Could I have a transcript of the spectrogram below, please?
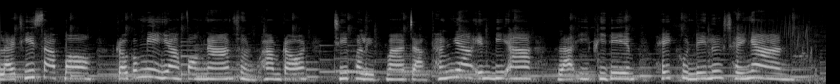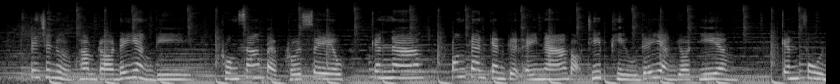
และที่ซาปอง เราก็มียางฟองน้ำส่วนความร้อนที่ผลิตมาจากทั้งยาง NBR และ EPDM ให้คุณได้เลือกใช้งาน เป็นฉนวนความร้อนได้อย่างดี โครงสร้างแบบโครเซล กันน้ำป้องกันการเกิดไอ้น้ำเกาะที่ผิวได้อย่างยอดเยี่ยม กันฝุ่น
